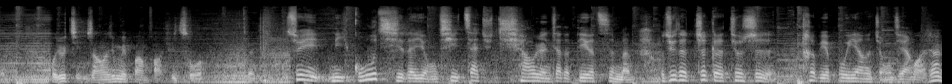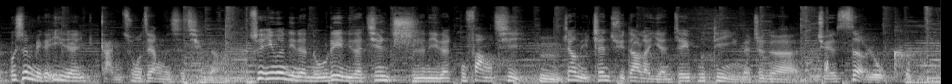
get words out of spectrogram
的，我就紧张了，就没办法去做，对。所以你鼓起了勇气再去敲人家的第二次门，我觉得这个就是特别不一样的囧将好像。不是每个艺人敢做这样的事情的，所以因为你的努力、你的坚持、你的不放弃，嗯嗯，让你争取到了演这一部电影的这个角色。有可能。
